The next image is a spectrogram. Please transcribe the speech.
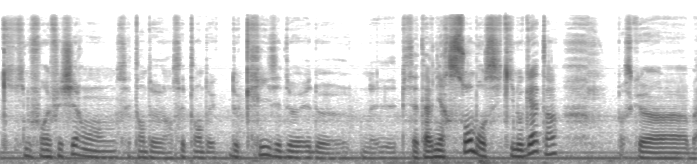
qui, qui, nous font réfléchir en ces temps de, en de crise et de, et de puis cet avenir sombre aussi qui nous guette. Hein, parce que euh, bah,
